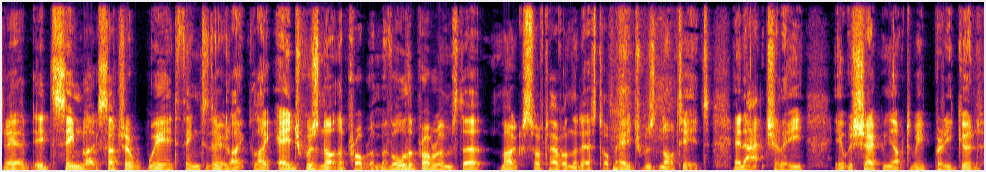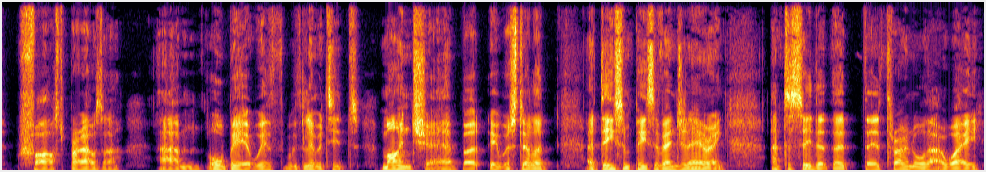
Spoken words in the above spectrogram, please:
Yeah, it seemed like such a weird thing to do. Like, like Edge was not the problem of all the problems that Microsoft have on the desktop. Edge was not it, and actually, it was shaping up to be pretty good, fast browser um, albeit with, with limited mind share, but it was still a, a decent piece of engineering. And to see that they're, they're throwing all that away,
